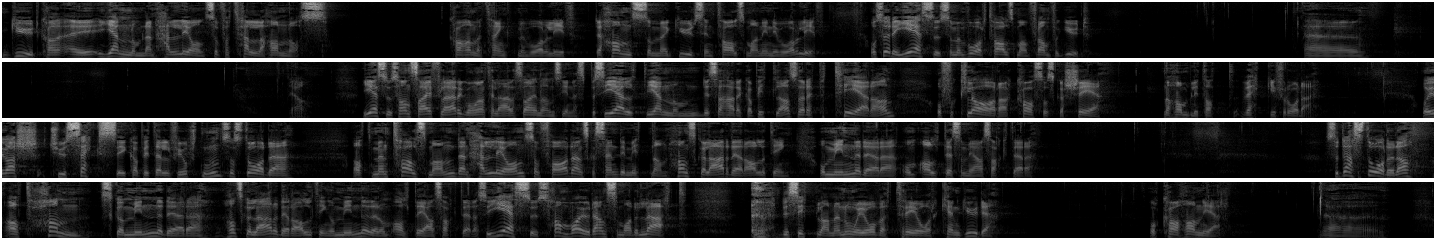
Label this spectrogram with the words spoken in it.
Gud kan, eh, Gjennom Den hellige ånd så forteller han oss hva han har tenkt med våre liv. Det er han som er Guds talsmann inn i våre liv. Og så er det Jesus som er vår talsmann framfor Gud. Uh, Ja. Jesus han sier flere ganger til læresveinene sine, spesielt gjennom disse her kapitlene, så repeterer han og forklarer hva som skal skje når han blir tatt vekk ifra dem. Og I vers 26 i kapittel 14 så står det at mentalsmannen, Den hellige ånd, som Faderen skal sende i mitt navn, han skal lære dere alle ting og minne dere om alt det som jeg har sagt dere. Så Der står det da at han skal minne dere, han skal lære dere alle ting og minne dere om alt det jeg har sagt dere. Så Jesus han var jo den som hadde lært disiplene nå i over tre år hvem Gud er, og hva han gjør.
